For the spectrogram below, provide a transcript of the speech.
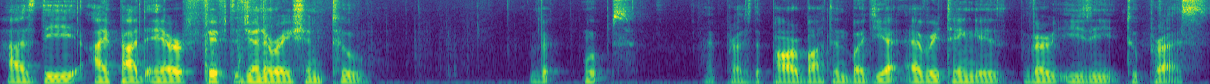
has the iPad Air 5th generation too. Whoops, I pressed the power button, but yeah, everything is very easy to press.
